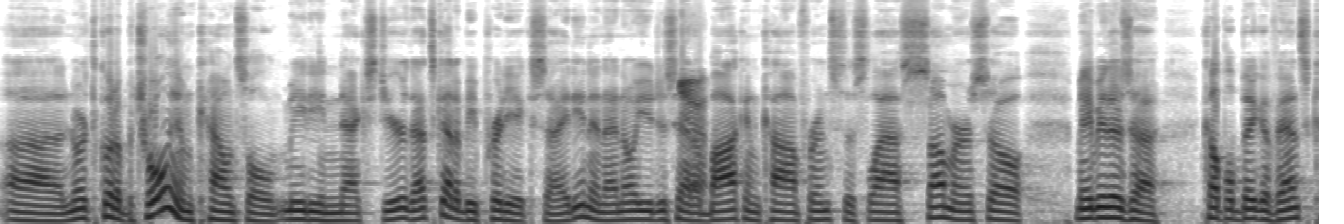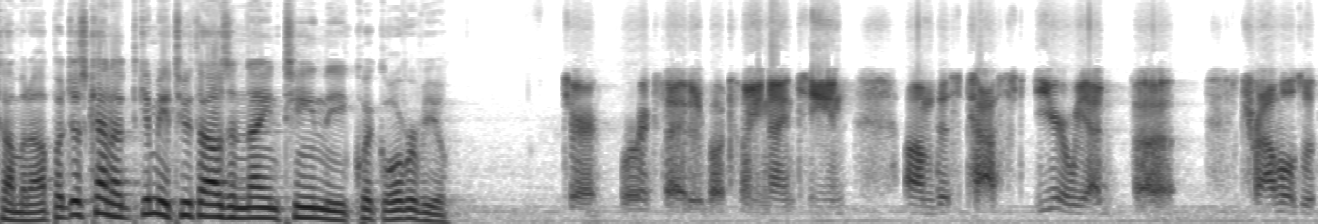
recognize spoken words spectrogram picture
uh, North Dakota Petroleum Council meeting next year. That's got to be pretty exciting. And I know you just had yeah. a Bakken conference this last summer, so maybe there's a couple big events coming up, but just kind of give me 2019 the quick overview. Sure, we're excited about 2019. Um, this past year, we had uh, Travels with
